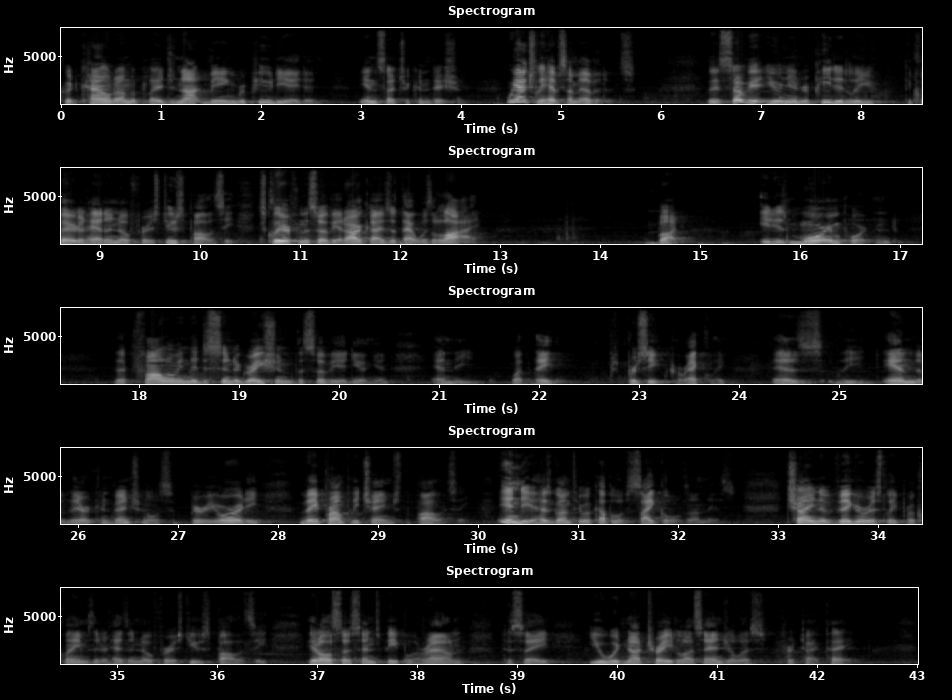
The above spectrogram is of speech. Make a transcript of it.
could count on the pledge not being repudiated in such a condition. We actually have some evidence. The Soviet Union repeatedly declared it had a no first use policy. It's clear from the Soviet archives that that was a lie. But it is more important that following the disintegration of the Soviet Union and the, what they perceived correctly as the end of their conventional superiority, they promptly changed the policy. India has gone through a couple of cycles on this. China vigorously proclaims that it has a no first use policy. It also sends people around to say, you would not trade Los Angeles for Taipei.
